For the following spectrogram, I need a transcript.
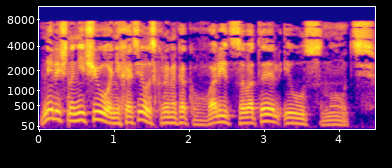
Мне лично ничего не хотелось, кроме как ввалиться в отель и уснуть.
